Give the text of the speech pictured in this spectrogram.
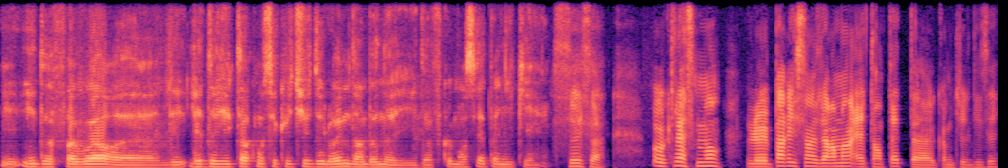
Ils, doivent avoir euh, les, les deux victoires consécutives de l'OM d'un bon oeil. Ils doivent commencer à paniquer. C'est ça. Au classement, le Paris Saint-Germain est en tête, euh, comme tu le disais,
